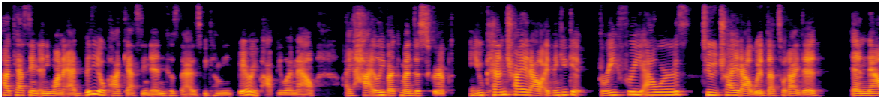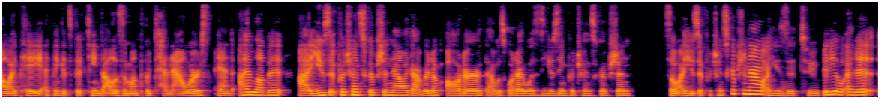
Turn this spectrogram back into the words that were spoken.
podcasting and you want to add video podcasting in, because that is becoming very popular now, I highly recommend Descript. You can try it out. I think you get three free hours to try it out with. That's what I did. And now I pay, I think it's $15 a month for 10 hours. And I love it. I use it for transcription now. I got rid of Otter. That was what I was using for transcription. So I use it for transcription now. I use it to video edit.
